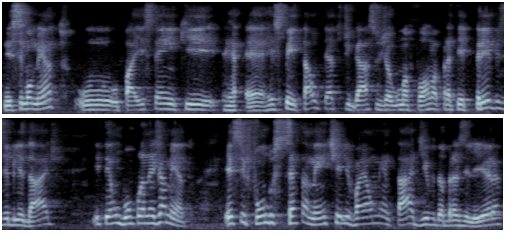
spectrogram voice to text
Nesse momento, o, o país tem que é, respeitar o teto de gastos de alguma forma para ter previsibilidade e ter um bom planejamento. Esse fundo certamente ele vai aumentar a dívida brasileira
